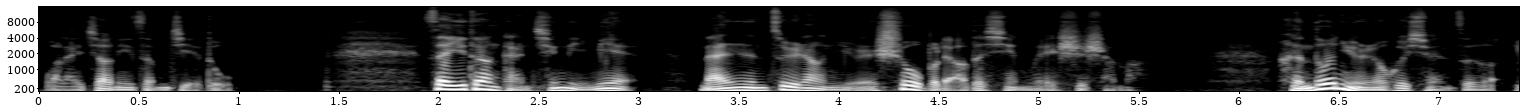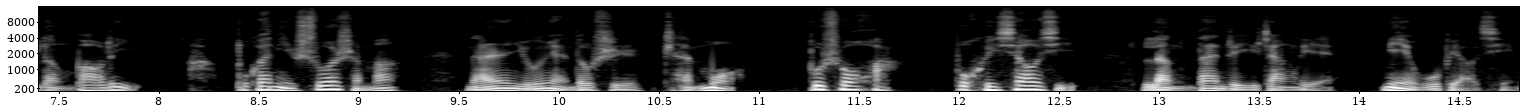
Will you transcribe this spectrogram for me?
我来教你怎么解读。在一段感情里面，男人最让女人受不了的行为是什么？很多女人会选择冷暴力啊，不管你说什么，男人永远都是沉默，不说话，不回消息，冷淡着一张脸，面无表情。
